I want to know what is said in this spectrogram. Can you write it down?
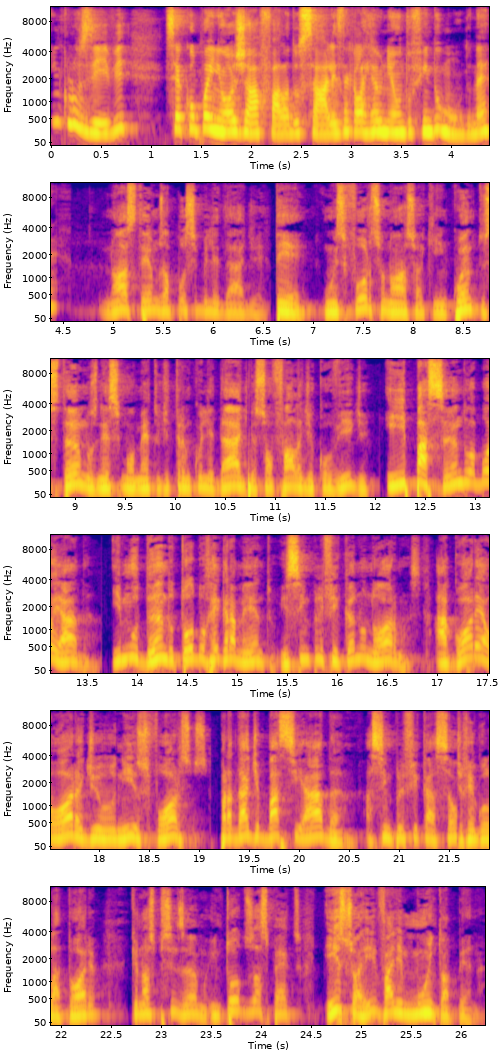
Inclusive, se acompanhou já a fala do Salles naquela reunião do fim do mundo, né? Nós temos a possibilidade de ter um esforço nosso aqui, enquanto estamos nesse momento de tranquilidade, o pessoal fala de Covid, e ir passando a boiada e mudando todo o regramento e simplificando normas. Agora é a hora de unir esforços para dar de baseada a simplificação de regulatório que nós precisamos, em todos os aspectos. Isso aí vale muito a pena.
